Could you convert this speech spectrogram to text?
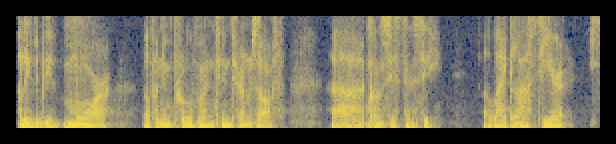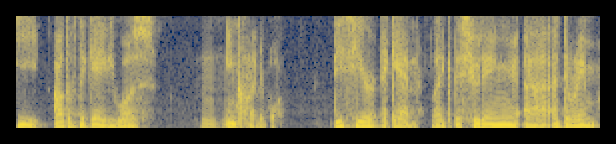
a little bit more of an improvement in terms of uh, consistency. Like last year, he out of the gate he was incredible. This year, again, like the shooting uh, at the rim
